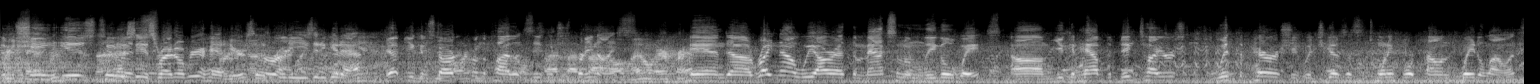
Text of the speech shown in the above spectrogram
The machine is to I see it's right over your head here, so it's pretty easy to get at. Yep, you can start from the pilot seat, which is pretty nice. And uh, right now we are at the maximum legal weight. Um, you can have the big tires with the parachute, which gives us a 24 pound weight allowance.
